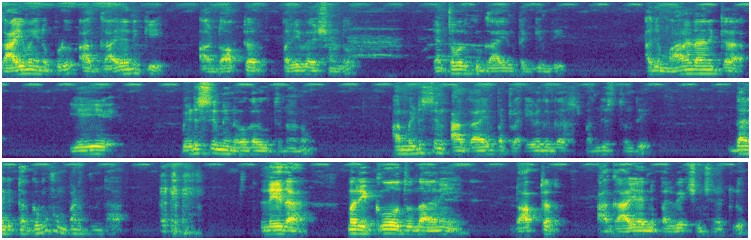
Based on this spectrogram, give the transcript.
గాయమైనప్పుడు ఆ గాయానికి ఆ డాక్టర్ పర్యవేక్షణలో ఎంతవరకు గాయం తగ్గింది? అది మానడానికి ఏ ఏ మెడిసిన్ నేను ఇవ్వగలుగుతున్నాను? ఆ మెడిసిన్ ఆ గాయం పట్ల ఏ విధంగా స్పందిస్తుంది? దానికి తగ్గుముఖం పడుతుందా? లేదా మరి ఎక్కువ అవుతుందా అని డాక్టర్ ఆ గాయాన్ని పర్యవేక్షించినట్లు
